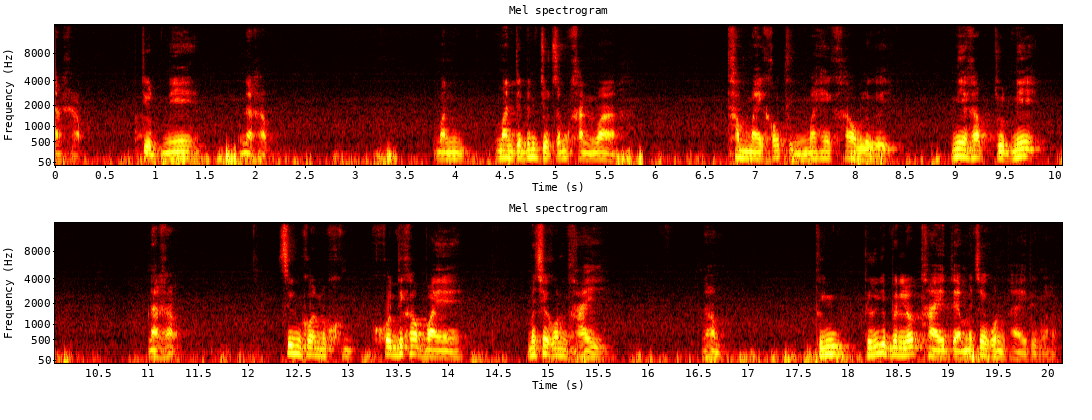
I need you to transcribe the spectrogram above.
นะครับ จุดนี้นะครับ มันมันจะเป็นจุดสำคัญว่าทำไมเขาถึงไม่ให้เข้าเลย นี่ครับจุดนี้นะครับ ซึ่งคนคนที่เข้าไปไม่ใช่คนไทยนะครับ ถึงถึงจะเป็นรถไทยแต่ไม่ใช่คนไทยถูกไหมครับ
